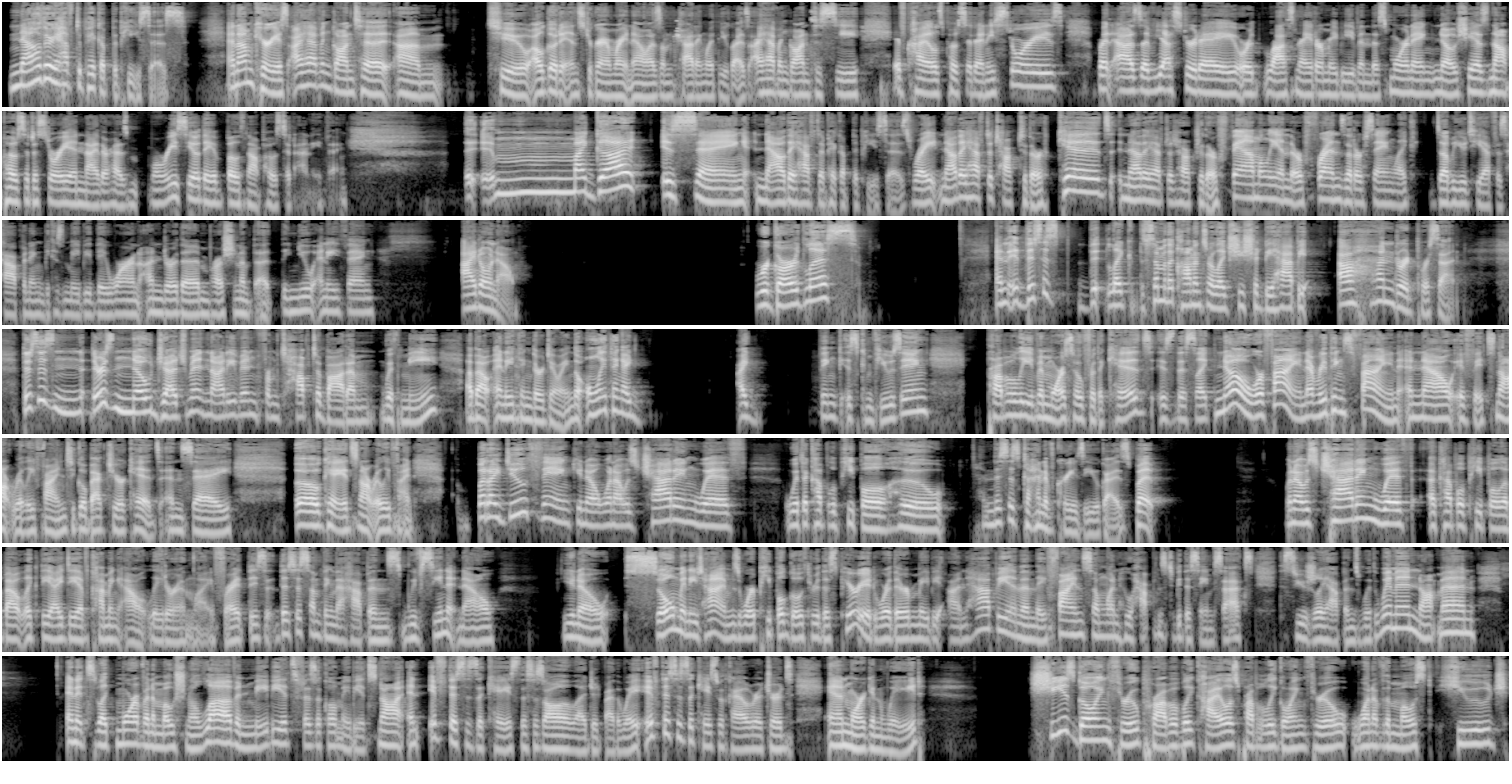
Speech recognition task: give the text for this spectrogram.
now they have to pick up the pieces. And I'm curious. I haven't gone to um, to I'll go to Instagram right now as I'm chatting with you guys. I haven't gone to see if Kyle's posted any stories, but as of yesterday or last night or maybe even this morning, no, she has not posted a story and neither has Mauricio. They have both not posted anything. My gut is saying now they have to pick up the pieces, right? Now they have to talk to their kids. Now they have to talk to their family and their friends that are saying, like, WTF is happening because maybe they weren't under the impression of that they knew anything. I don't know. Regardless, and it, this is like some of the comments are like she should be happy. A hundred percent. This is n- there's no judgment, not even from top to bottom, with me about anything they're doing. The only thing I I think is confusing probably even more so for the kids is this like no we're fine everything's fine and now if it's not really fine to go back to your kids and say okay, it's not really fine. But I do think, you know, when I was chatting with with a couple of people who and this is kind of crazy, you guys, but when I was chatting with a couple people about like the idea of coming out later in life, right? This this is something that happens. We've seen it now, you know, so many times where people go through this period where they're maybe unhappy and then they find someone who happens to be the same sex. This usually happens with women, not men and it's like more of an emotional love and maybe it's physical maybe it's not. And if this is the case this is all alleged by the way if this is the case with kyle richards and morgan wade she is going through probably kyle is probably going through one of the most huge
